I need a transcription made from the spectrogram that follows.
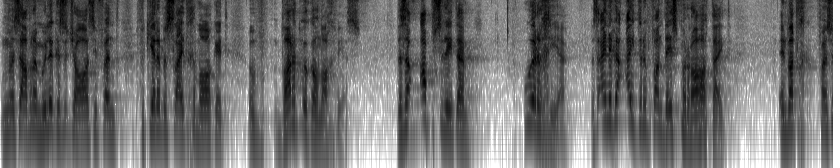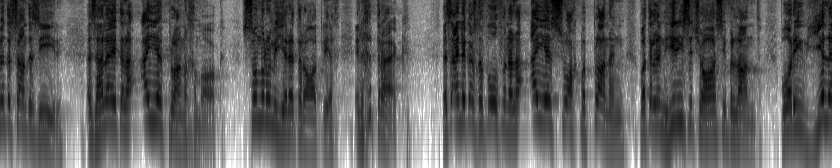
Om myself in 'n moeilike situasie vind, verkeerde besluit gemaak het of wat dit ook al mag wees. Dis 'n absolute oorgee. Dis eintlik 'n uitroep van desperaatheid. En wat van so interessant is hier, is hulle het hulle eie planne gemaak sonder om die Here te raadpleeg en getrek. Dis eintlik as gevolg van hulle eie swak beplanning wat hulle in hierdie situasie beland waar die hele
